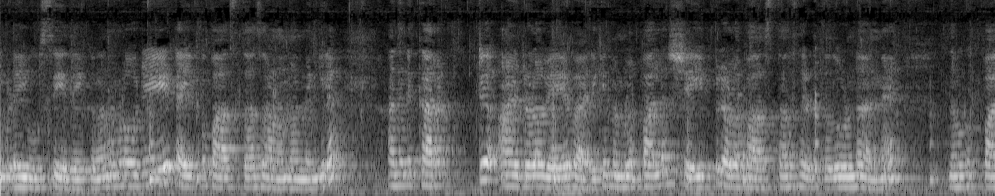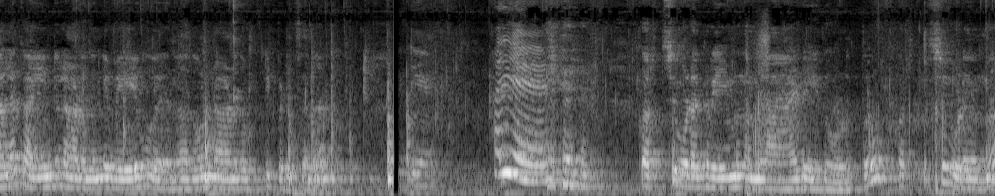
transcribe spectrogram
ഇവിടെ യൂസ് ചെയ്തേക്കുന്നത്. നമ്മൾ ഒരേ ടൈപ്പ് പാസ്താസ് ആണെന്നുണ്ടെങ്കിൽ അതിന് കറക്റ്റ് ആയിട്ടുള്ള വേവായിരിക്കും. നമ്മൾ പല ഷേപ്പിലുള്ള പാസ്താസ് എടുത്തതുകൊണ്ട് തന്നെ നമുക്ക് പല കൈൻഡിലാണ് ഇതിന്റെ വേവ് വരുന്നത്. അതുകൊണ്ടാണ് ഇത് ഒട്ടിപ്പിടിച്ചത്. കുറച്ചുകൂടെ ക്രീം നമ്മൾ ആഡ് ചെയ്ത് കൊടുത്തു. കുറച്ചുകൂടെ ഒന്ന്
